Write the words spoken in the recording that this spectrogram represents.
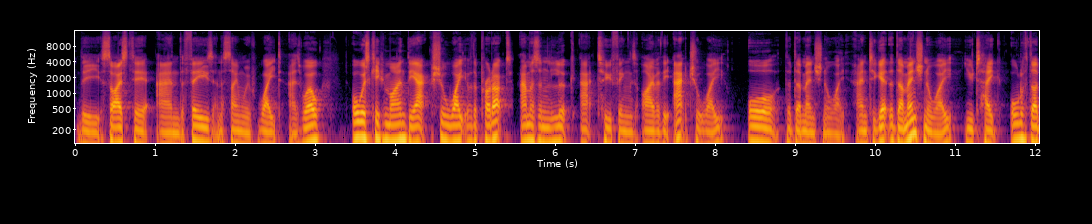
the size tier and the fees, and the same with weight as well. Always keep in mind the actual weight of the product. Amazon look at two things, either the actual weight or the dimensional weight. And to get the dimensional weight, you take all of the,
